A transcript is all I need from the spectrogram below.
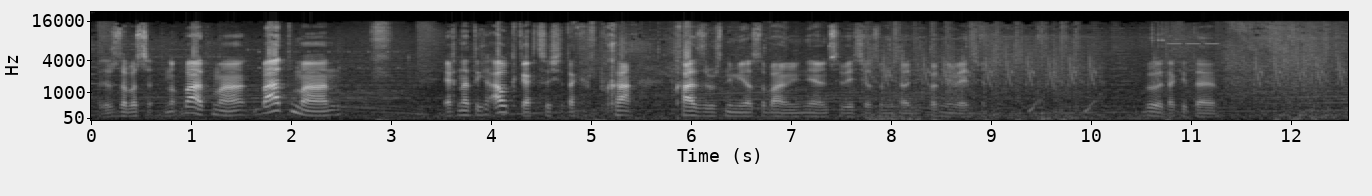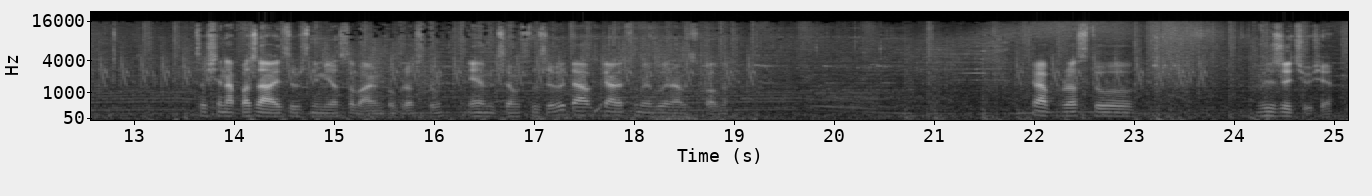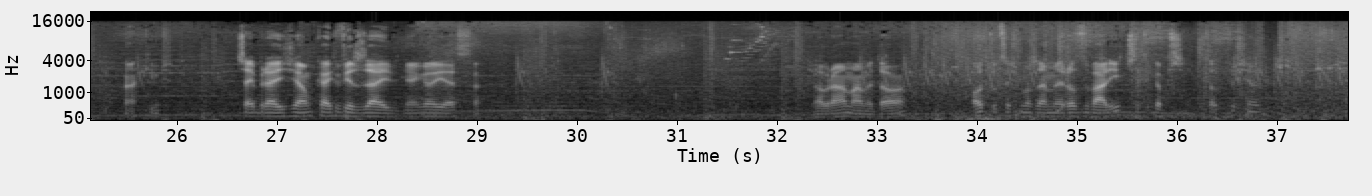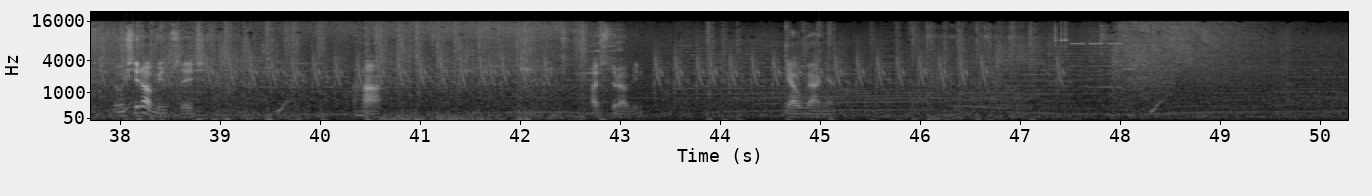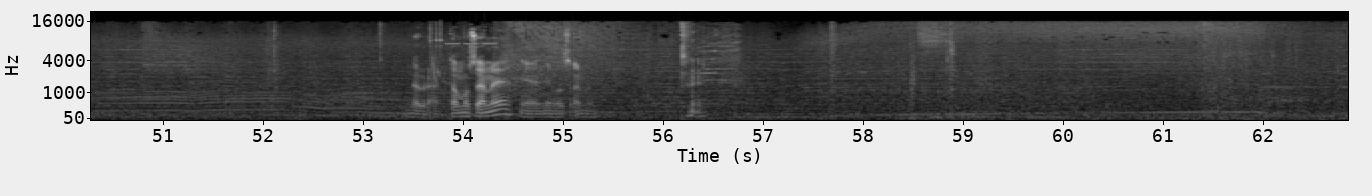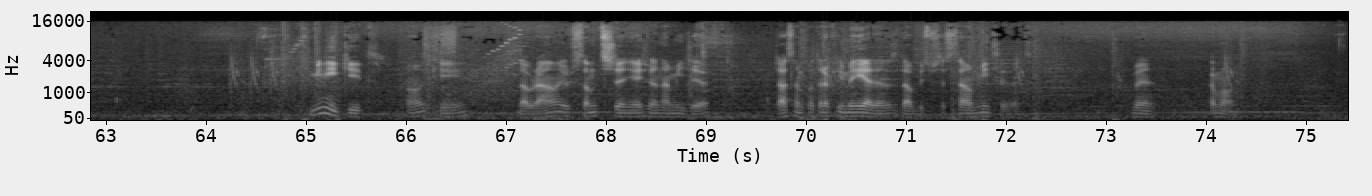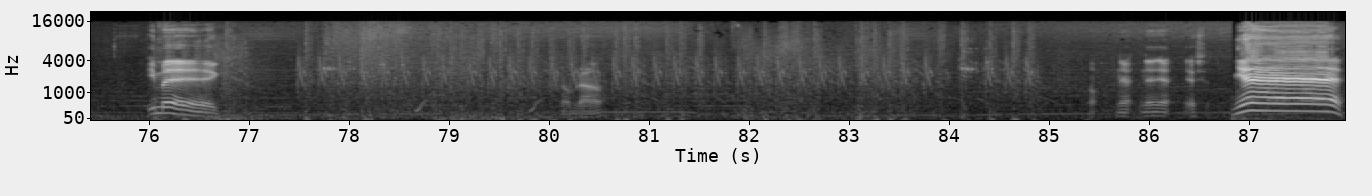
Chociaż zobaczę. No Batman, Batman! Jak na tych autkach, co się tak pcha, pcha z różnymi osobami. Nie wiem, czy wiecie o co mi chodzi. Pewnie wiecie. Były takie te... Co się naparzałeś z różnymi osobami po prostu. Nie wiem, czemu służyły te autki, ale w sumie były nawet spoko. Chyba po prostu... Wyżycił się na kimś. Trzeba brać ziomka i wjeżdżaj w niego jest. Dobra, mamy to. O, tu coś możemy rozwalić, czy tylko przy... Co tu się... Tu musi Robin przyjść. Aha. Chodź tu Robin. Gałganie. Dobra, to możemy? Nie, nie możemy. Minikit. Okej. Dobra, już są trzy, nieźle nam idzie. Czasem potrafimy jeden zdobyć przez całą misję, więc... My. Come on. I myk! Dobra. Nie, nie, nie, ja się... Nie!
